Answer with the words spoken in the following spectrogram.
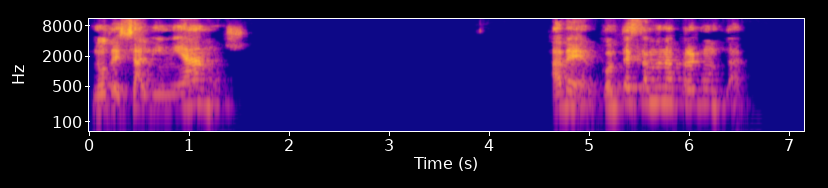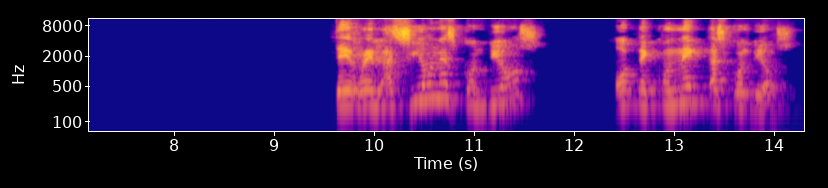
nos desalineamos. A ver, contéstame una pregunta. ¿Te relacionas con Dios o te conectas con Dios?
